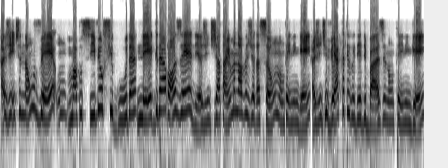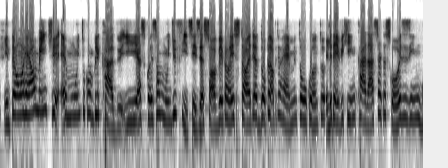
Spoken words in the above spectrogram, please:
a gente não vê um, uma possível figura negra após ele. A gente já tá em uma nova geração, não tem ninguém. A gente vê a categoria de base, não tem ninguém. Então, realmente é muito complicado e as coisas são muito difíceis. É só ver pela história do próprio Hamilton o quanto ele teve que encarar certas coisas e engolir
